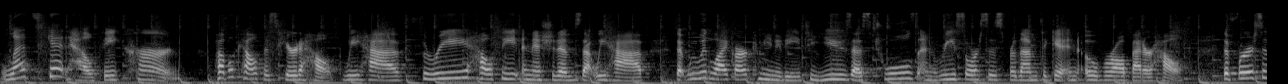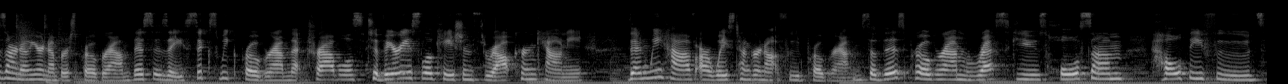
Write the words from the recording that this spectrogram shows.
Let's Get Healthy Kern. Public Health is here to help. We have three healthy initiatives that we have that we would like our community to use as tools and resources for them to get an overall better health. The first is our Know Your Numbers program. This is a six-week program that travels to various locations throughout Kern County then we have our Waste Hunger Not Food program. So this program rescues wholesome, healthy foods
